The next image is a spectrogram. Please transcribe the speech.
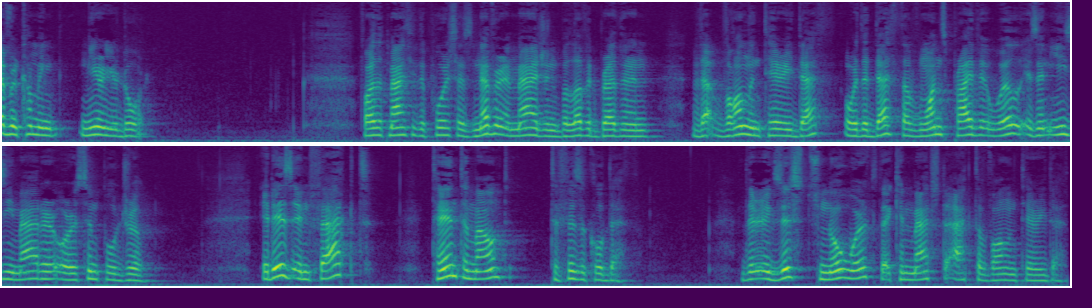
ever coming near your door. Father Matthew the Poor says, Never imagine, beloved brethren, that voluntary death or the death of one's private will is an easy matter or a simple drill. It is, in fact, tantamount to physical death. There exists no work that can match the act of voluntary death.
